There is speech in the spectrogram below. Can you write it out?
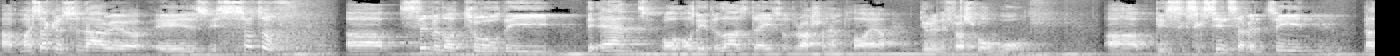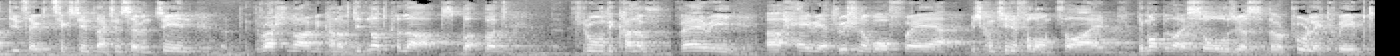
Uh, my second scenario is is sort of uh, similar to the the end or, or the, the, last days of the Russian Empire during the First World War. Uh, the 1617, 1916, 1917, the Russian army kind of did not collapse, but but through the kind of very uh, heavy attritional warfare, which continued for a long time. the mobilized soldiers, they were poorly equipped,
